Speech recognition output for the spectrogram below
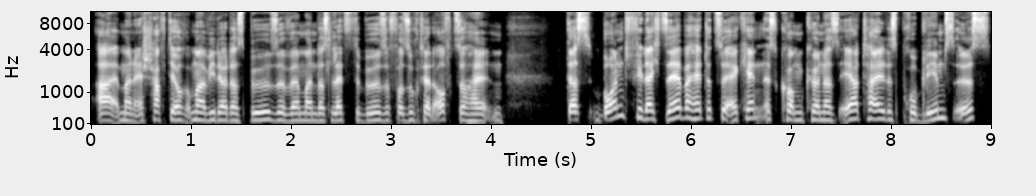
ah, man erschafft ja auch immer wieder das Böse, wenn man das letzte Böse versucht hat aufzuhalten dass Bond vielleicht selber hätte zur Erkenntnis kommen können, dass er Teil des Problems ist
